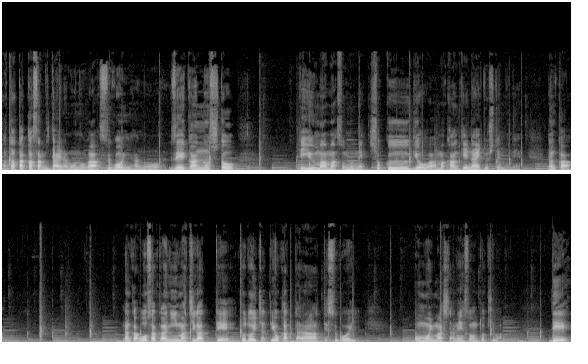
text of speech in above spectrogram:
温かさみたいなものがすごいあの税関の人っていうまあまあそのね職業はま関係ないとしてもねなんかなんか大阪に間違って届いちゃってよかったなってすごい思いましたねその時は。で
